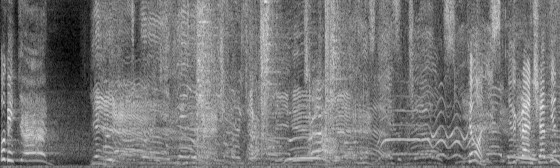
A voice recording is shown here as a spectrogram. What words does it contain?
Okay. begin! Come on, you're the grand champion.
